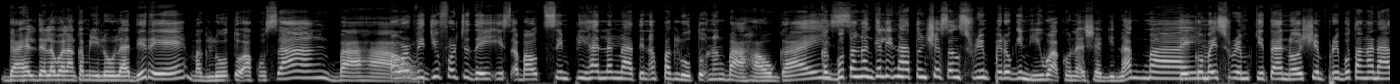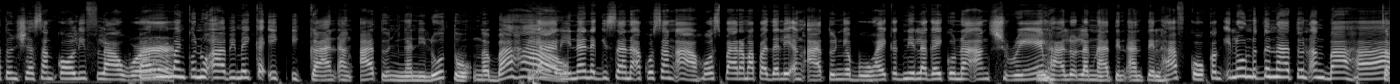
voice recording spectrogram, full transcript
Dahil dalawa lang kami Lola dire, magluto ako sang bahaw. Our video for today is about simplihan lang natin ang pagluto ng bahaw, guys. Kagbutangan gali naton siya sang shrimp pero ginhiwa ko na siya ginagmay. Tay ko may shrimp kita no, syempre butangan naton siya sang cauliflower. Para naman kuno abi may kaikikan ang aton nga niluto nga bahaw. Di ari na nagisa na ako sang ahos para mapadali ang aton nga buhay kag nilagay ko na ang shrimp. Ihalo lang natin until half ko kag ilunod na naton ang bahaw. Sa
